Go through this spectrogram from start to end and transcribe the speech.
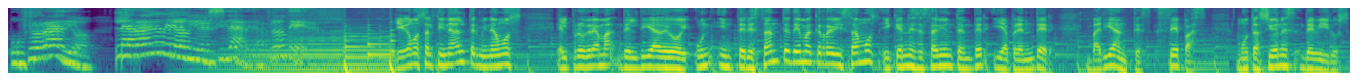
UFRO Radio, la radio de la Universidad de la Frontera. Llegamos al final, terminamos el programa del día de hoy. Un interesante tema que revisamos y que es necesario entender y aprender. Variantes, cepas, mutaciones de virus.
